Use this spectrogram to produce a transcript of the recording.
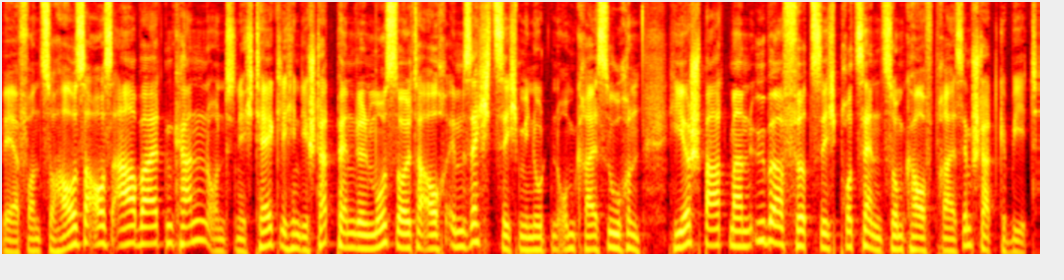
Wer von zu Hause aus arbeiten kann und nicht täglich in die Stadt pendeln muss, sollte auch im 60 Minuten Umkreis suchen. Hier spart man über 40 Prozent zum Kaufpreis im Stadtgebiet.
